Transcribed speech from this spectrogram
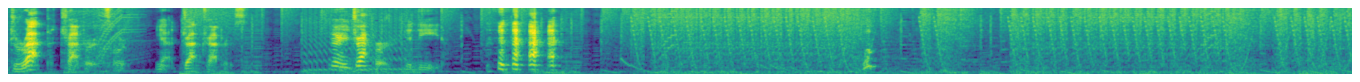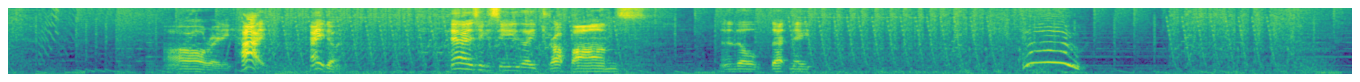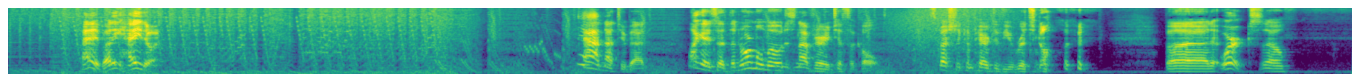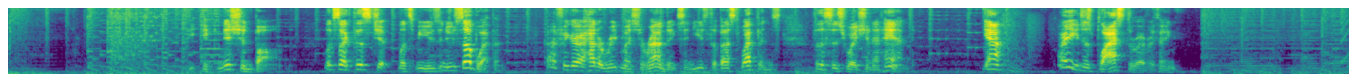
Drap trappers, or, yeah, drap trappers. Very drapper, indeed. Alrighty. Hi! How you doing? As you can see, they drop bombs, and they'll detonate Woo! Hey, buddy, how you doing? Yeah, not too bad. Like I said, the normal mode is not very difficult, especially compared to the original. but it works, so... The ignition bomb. Looks like this chip lets me use a new sub-weapon. Gotta figure out how to read my surroundings and use the best weapons for the situation at hand. Yeah, or you can just blast through everything.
